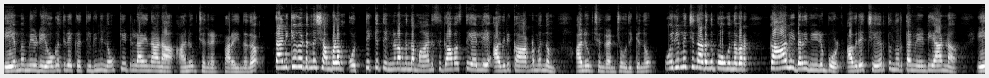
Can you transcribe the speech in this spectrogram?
എ എം എം എയുടെ യോഗത്തിലേക്ക് തിരിഞ്ഞു നോക്കിയിട്ടില്ല എന്നാണ് അനൂപ് ചന്ദ്രൻ പറയുന്നത്. തനിക്ക് കിട്ടുന്ന ശമ്പളം ഒറ്റയ്ക്ക് തിന്നണമെന്ന മാനസികാവസ്ഥയല്ലേ അതിന് കാരണമെന്നും അനൂപ് ചന്ദ്രൻ ചോദിക്കുന്നു. ഒരുമിച്ച് നടന്നു പോകുന്നവർ കാലിടറി വീഴുമ്പോൾ അവരെ ചേർത്ത് നിർത്താൻ വേണ്ടിയാണ് എ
